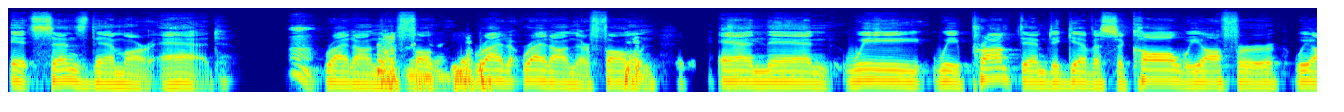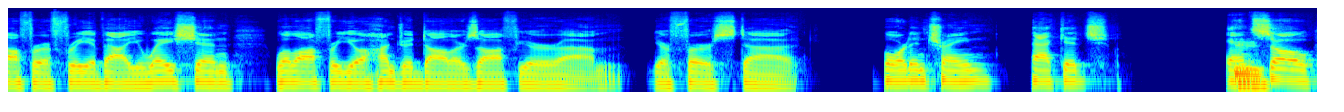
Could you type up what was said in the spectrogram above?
it sends them our ad Mm. right on their phone, right right on their phone, and then we we prompt them to give us a call. We offer we offer a free evaluation. We'll offer you a hundred dollars off your um, your first uh, board and train package, and Mm. so.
